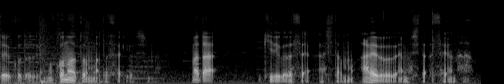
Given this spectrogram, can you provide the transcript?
ということで、まあ、この後もまた作業します。また聞いてください。明日もありがとうございました。さようなら。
